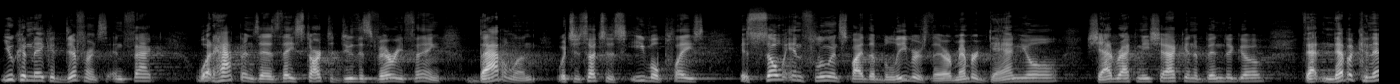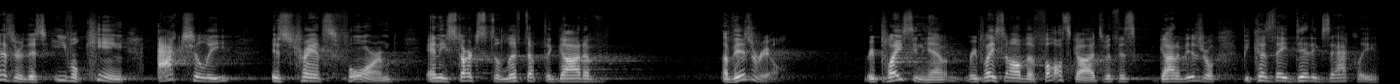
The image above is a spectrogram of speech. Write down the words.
you can make a difference. In fact, what happens as they start to do this very thing, Babylon, which is such this evil place, is so influenced by the believers there. Remember Daniel, Shadrach, Meshach, and Abednego? That Nebuchadnezzar, this evil king, actually is transformed and he starts to lift up the God of, of Israel, replacing him, replacing all the false gods with this God of Israel because they did exactly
